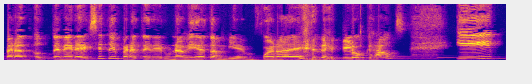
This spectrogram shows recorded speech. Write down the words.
para obtener éxito y para tener una vida también fuera de, de Clubhouse. Y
